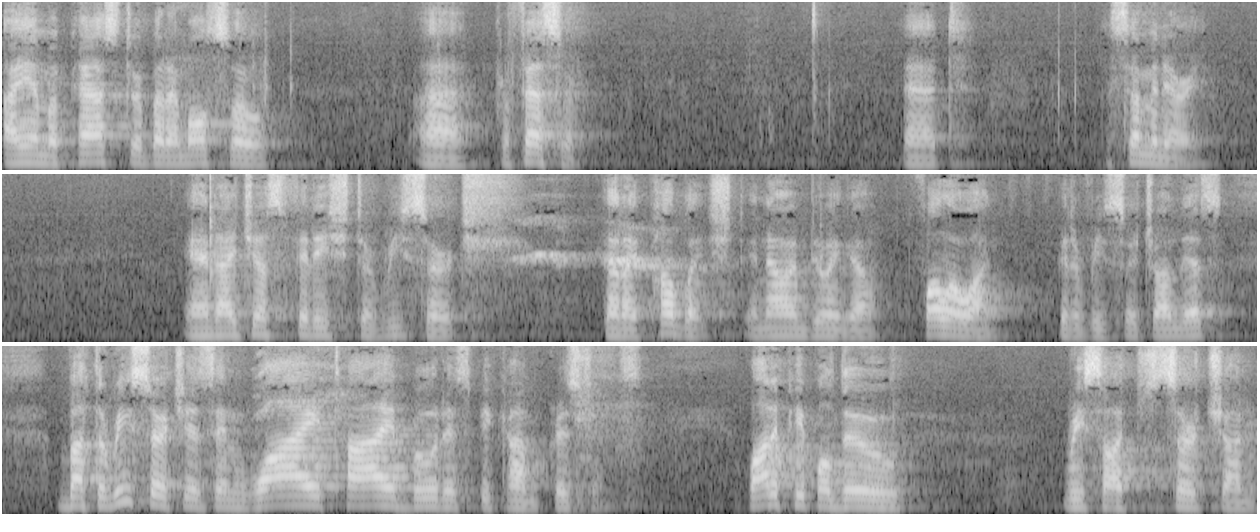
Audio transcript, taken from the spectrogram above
I am a pastor, but I'm also a professor at a seminary. And I just finished a research that I published, and now I'm doing a follow on a bit of research on this. but the research is in why Thai Buddhists become Christians. A lot of people do research search on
